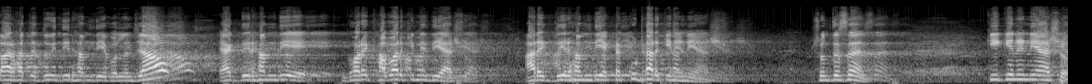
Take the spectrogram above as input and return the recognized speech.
তার হাতে দুই দিরহাম দিয়ে বললেন, যাও, এক দিরহাম দিয়ে ঘরে খাবার কিনে দিয়ে আসো। আরেক দিরহাম দিয়ে একটা কুঠার কিনে নিয়ে আসো। শুনতেছেন? কি কিনে নিয়ে আসো?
